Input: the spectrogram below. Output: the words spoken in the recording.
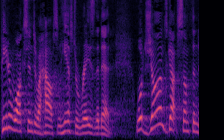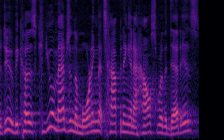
Peter walks into a house and he has to raise the dead. Well, John's got something to do because can you imagine the mourning that's happening in a house where the dead is?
